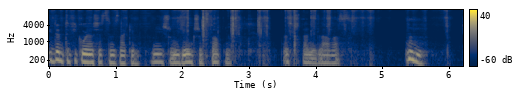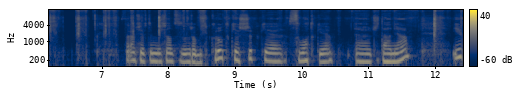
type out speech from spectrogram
identyfikują się z tym znakiem w mniejszym lub większym stopniu, to jest czytanie dla Was. Staram się w tym miesiącu zrobić krótkie, szybkie, słodkie e, czytania. I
